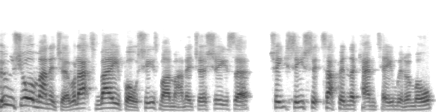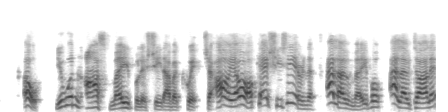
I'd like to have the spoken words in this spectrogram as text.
who's your manager? Well, that's Mabel. She's my manager. She's uh, she she sits up in the canteen with them all. Oh, you wouldn't ask Mabel if she'd have a quick chat. Oh, yeah, okay, she's here. And hello, Mabel. Hello, darling.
